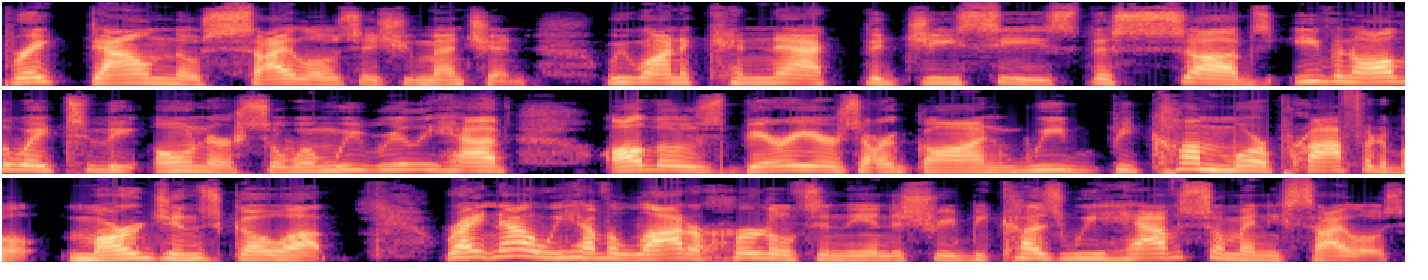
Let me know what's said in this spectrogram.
break down those silos, as you mentioned. We want to connect the GCs, the subs, even all the way to the owner. So when we really have all those barriers are gone, we become more profitable. Margins go up. Right now, we have a lot of hurdles in the industry because we have so many silos.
